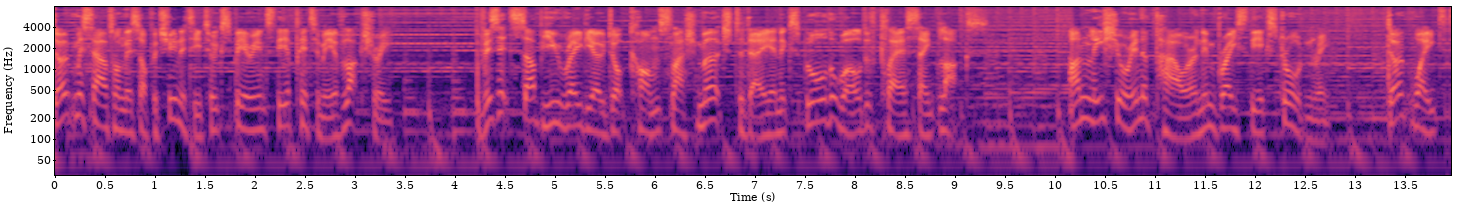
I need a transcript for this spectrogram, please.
Don't miss out on this opportunity to experience the epitome of luxury. Visit suburadio.com slash merch today and explore the world of Claire St. Lux. Unleash your inner power and embrace the extraordinary. Don't wait,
